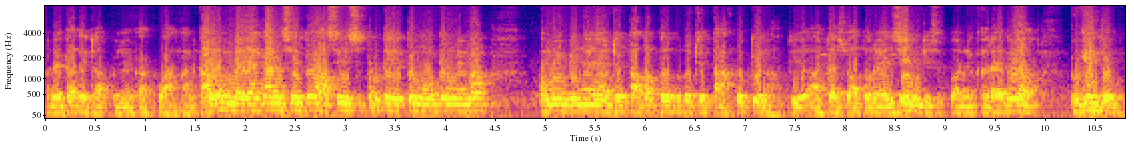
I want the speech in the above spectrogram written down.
mereka tidak punya kekuatan. Kalau membayangkan situasi seperti itu mungkin memang pemimpinnya yang diktator betul-betul ditakuti lah. Di, ada suatu rezim di sebuah negara itu yang begitu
